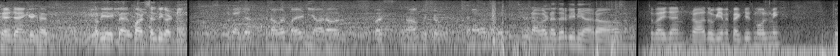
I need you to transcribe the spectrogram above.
फिर जाएँगे घर। अभी एक पार्सल भी करना है। तो भाई जब शनावर बाहर नहीं आ रहा और बस ना पूछो। शनावर नज़र भी नहीं शनावर नज़र भी नहीं आ रहा। तो भाई जान रात हो गई हमें पैकेज मॉल में। तो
